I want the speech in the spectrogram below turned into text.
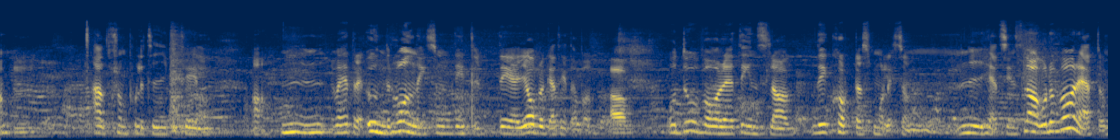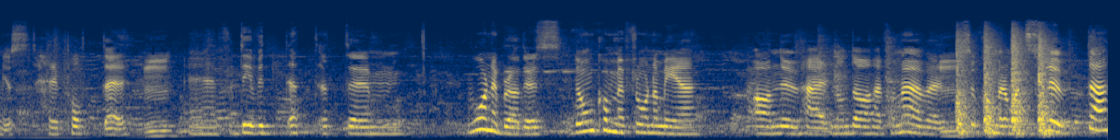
Då allt från politik till ja, mm, vad heter det? underhållning som det är typ det jag brukar titta på. Ja. Och då var det ett inslag, det är korta små liksom, nyhetsinslag och då var det ett om just Harry Potter. Mm. Eh, för vi, att, att ehm, Warner Brothers, de kommer från och med ja, nu här, någon dag här framöver Mm. så kommer de att sluta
